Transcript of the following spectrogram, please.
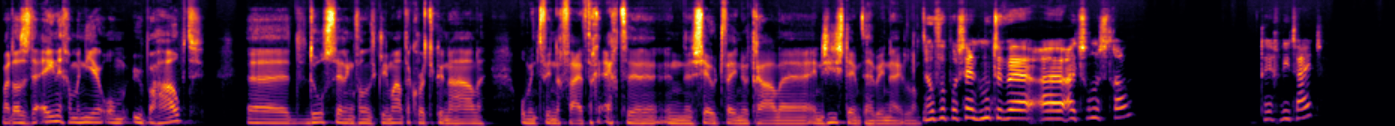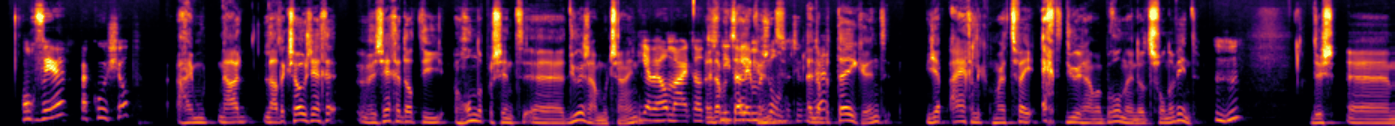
maar dat is de enige manier om überhaupt uh, de doelstelling van het klimaatakkoord te kunnen halen. Om in 2050 echt uh, een CO2-neutrale energiesysteem te hebben in Nederland. Hoeveel procent moeten we uh, uit zonnestroom tegen die tijd? Ongeveer? Waar koers je op? Hij moet, nou, laat ik zo zeggen. We zeggen dat die 100% duurzaam moet zijn. Jawel, maar dat, is niet alleen maar zon natuurlijk. En dat betekent, je hebt eigenlijk maar twee echt duurzame bronnen. En dat is zon en wind. Mm -hmm. Dus uh,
